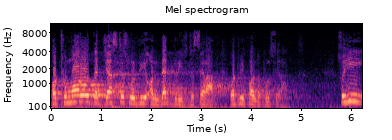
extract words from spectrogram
or tomorrow the justice will be on that bridge, the Sirat, what we call the Pul Sirat. So he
